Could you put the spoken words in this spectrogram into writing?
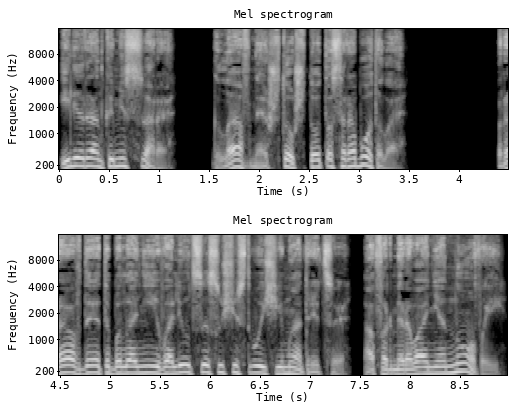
или ранг комиссара. Главное, что что-то сработало. Правда, это была не эволюция существующей матрицы, а формирование новой.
